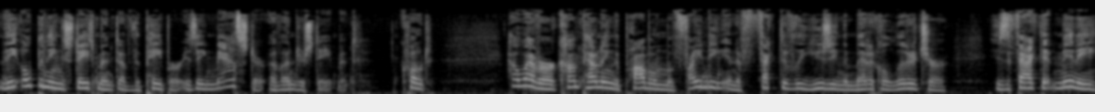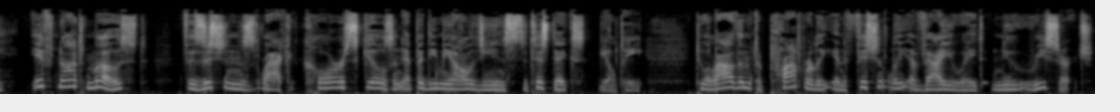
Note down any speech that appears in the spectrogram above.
The opening statement of the paper is a master of understatement. Quote, However, compounding the problem of finding and effectively using the medical literature is the fact that many, if not most, physicians lack core skills in epidemiology and statistics, guilty, to allow them to properly and efficiently evaluate new research.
